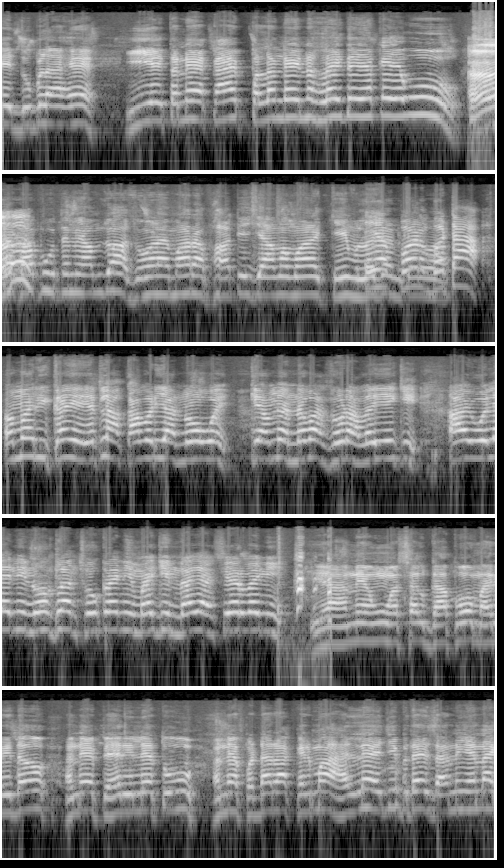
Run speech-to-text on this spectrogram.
એ દુબળા હે. ઈ તને કાઈ પલંગે ન લઈ દે કે એવું. બાપુ તમે આમ જો આ જોડાય મારા ફાટી ગયા આમાં મારે કેમ લગન પણ બટા અમારી કઈ એટલા કાવડિયા ન હોય. કે અમે નવા જોડા લઈએ કે આ ઓલાની નોકલાન છોકરાની માગીને લાયા શેરવાની. એ અને હું અસલ ગાભો મારી દઉં અને પહેરી લે તું અને પડારા કરમાં હાલ હજી બધા જાની એના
